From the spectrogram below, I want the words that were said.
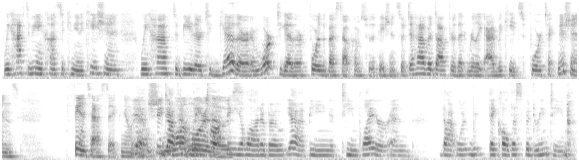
We have to be in constant communication. We have to be there together and work together for the best outcomes for the patient. So to have a doctor that really advocates for technicians fantastic. You know, yeah, she definitely taught me a lot about yeah being a team player and that we, they called us the dream team.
